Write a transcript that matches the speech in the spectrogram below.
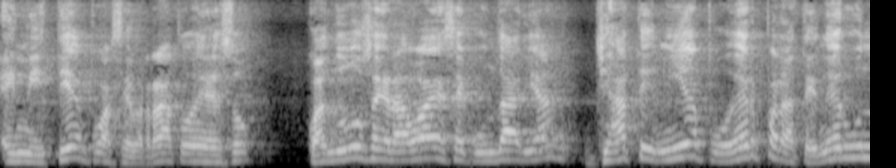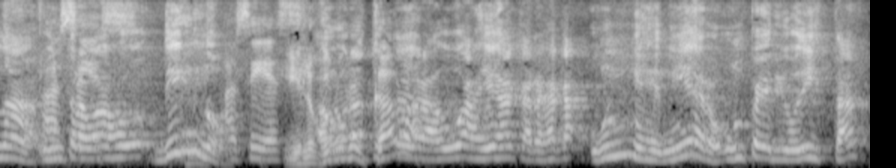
en mis tiempos, hace rato de eso, cuando uno se graduaba de secundaria, ya tenía poder para tener una, un trabajo digno. Así es. Y es lo que Ahora uno buscaba. tú te gradúas y es a Carajacá, un ingeniero, un periodista,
